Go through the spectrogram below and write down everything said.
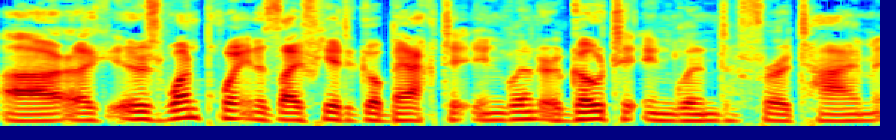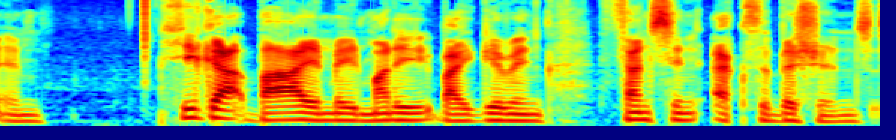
uh, like there's one point in his life he had to go back to england or go to england for a time and he got by and made money by giving fencing exhibitions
